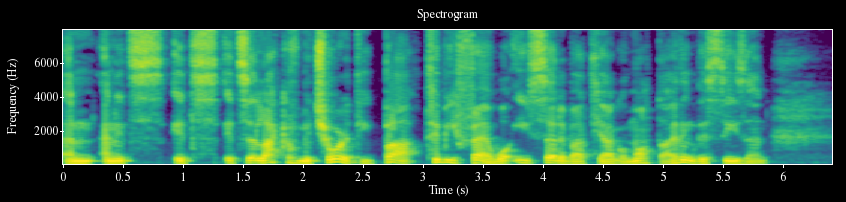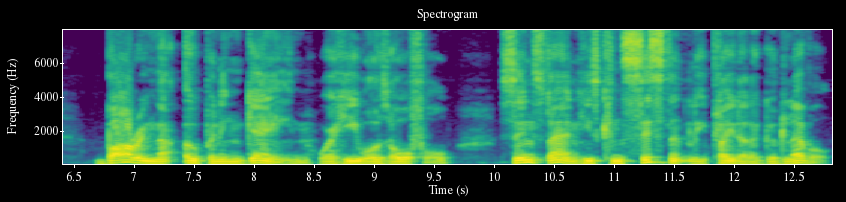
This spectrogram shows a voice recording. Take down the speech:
And, and it's, it's, it's a lack of maturity. But to be fair, what you said about Thiago Motta, I think this season, barring that opening game where he was awful, since then, he's consistently played at a good level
